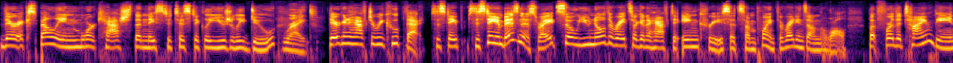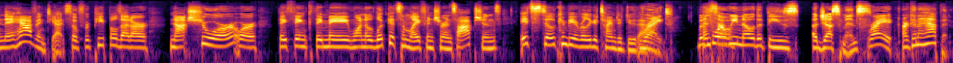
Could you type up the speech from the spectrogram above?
they're expelling more cash than they statistically usually do. Right. They're going to have to recoup that to stay to stay in business, right? So you know the rates are going to have to increase at some point. The writing's on the wall. But for the time being, they haven't yet. So for people that are not sure or they think they may want to look at some life insurance options, it still can be a really good time to do that. Right. Before so- we know that these adjustments Right. are going to happen.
